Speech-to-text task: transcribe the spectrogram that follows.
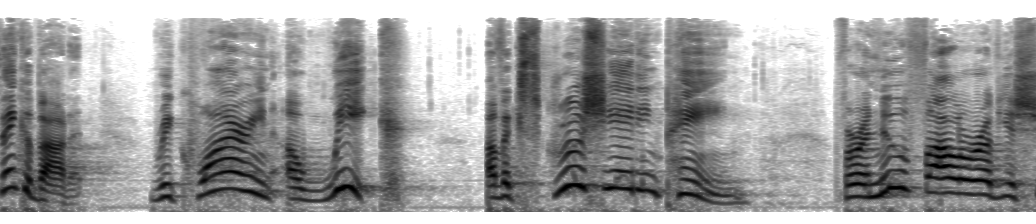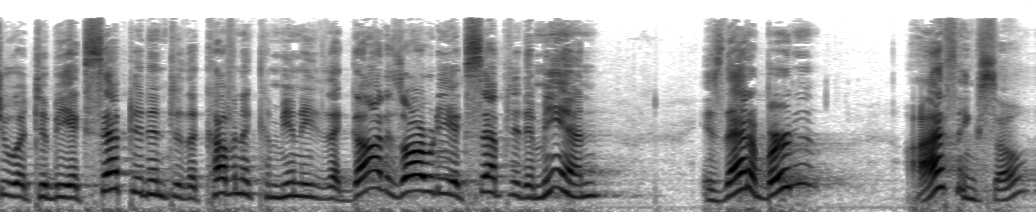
Think about it. Requiring a week of excruciating pain for a new follower of Yeshua to be accepted into the covenant community that God has already accepted him in, is that a burden? I think so.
